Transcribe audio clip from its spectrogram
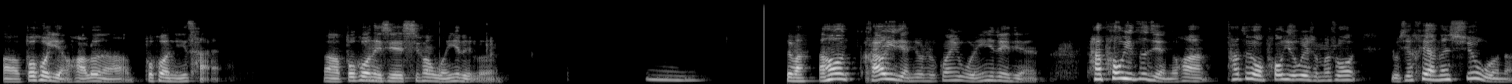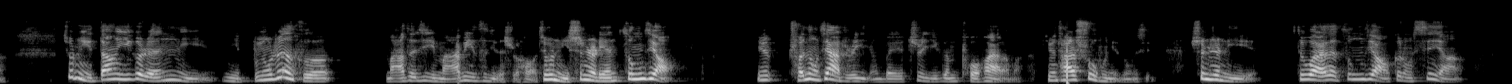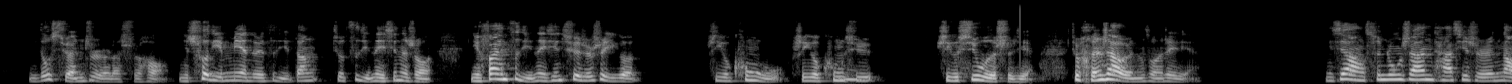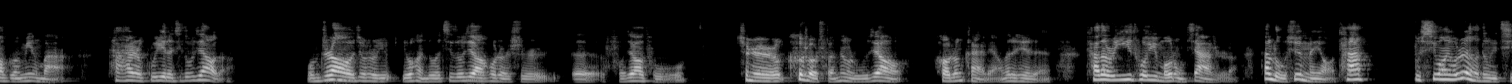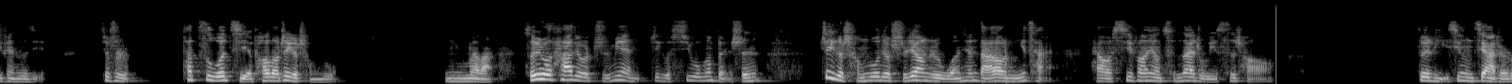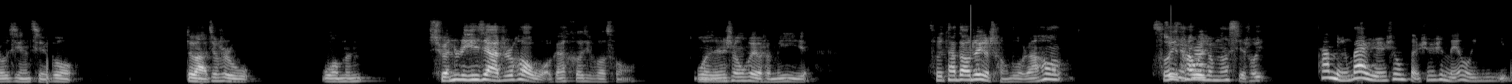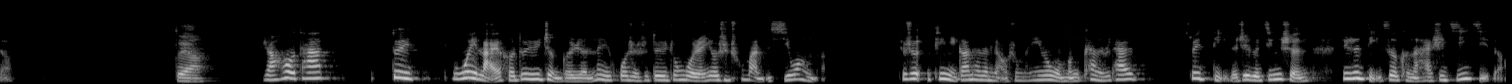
啊，包括演化论啊，包括尼采啊，包括那些西方文艺理论，嗯，对吧？然后还有一点就是关于文艺这一点，他剖析自检的话，他最后剖析的为什么说有些黑暗跟虚无了呢？就是你当一个人，你你不用任何。麻醉剂麻痹自己的时候，就是你甚至连宗教，因为传统价值已经被质疑跟破坏了嘛，因为它是束缚你的东西，甚至你对未来的宗教各种信仰，你都悬置的时候，你彻底面对自己当就自己内心的时候，你发现自己内心确实是一个是一个空无，是一个空虚，是一个虚无的世界，就很少有人能做到这一点。你像孙中山，他其实闹革命吧。他还是皈依了基督教的。我们知道，就是有有很多基督教或者是呃佛教徒，甚至恪守传统儒教、号称改良的这些人，他都是依托于某种价值的。但鲁迅没有，他不希望用任何东西欺骗自己，就是他自我解剖到这个程度，你明白吧？所以说他就是直面这个虚无跟本身，这个程度就实际上是完全达到尼采还有西方向存在主义思潮对理性价值都进行解构，对吧？就是我。我们悬置一下之后，我该何去何从？我人生会有什么意义？所以他到这个程度，然后，所以他为什么能写出？他明白人生本身是没有意义的。对啊。然后他对未来和对于整个人类，或者是对于中国人，又是充满着希望的。就是听你刚才的描述嘛，因为我们看得出他最底的这个精神精神底色，可能还是积极的。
